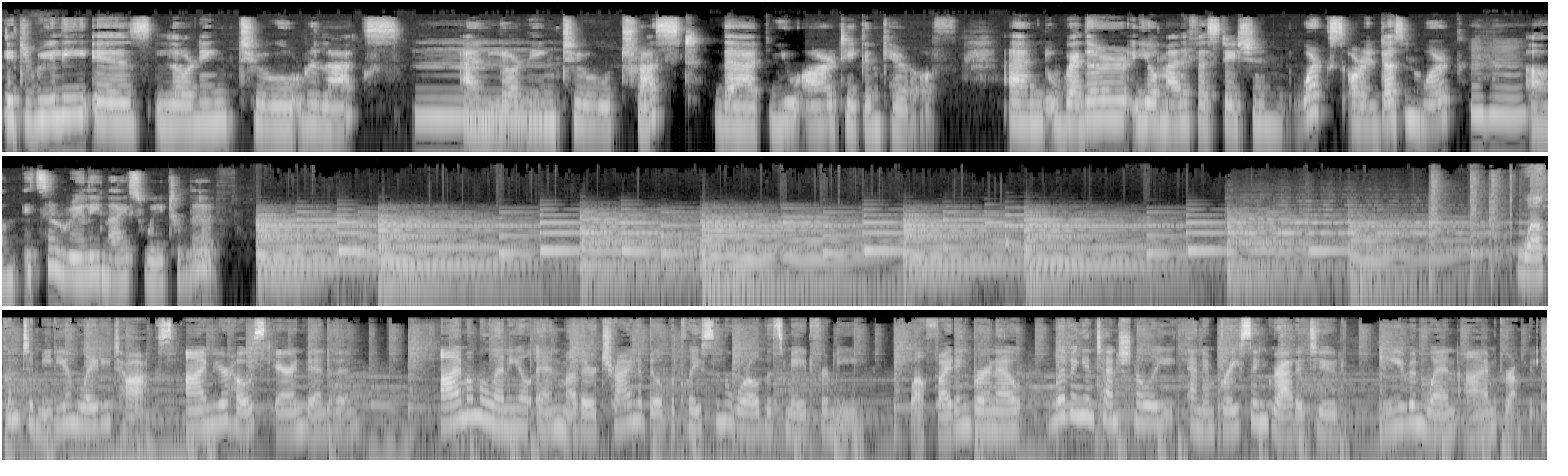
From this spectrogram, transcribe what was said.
it really is learning to relax Mm. and learning to trust that you are taken care of. And whether your manifestation works or it doesn't work, Mhm. um, it's a really nice way to live. Welcome to Medium Lady Talks. I'm your host, Erin Vandeven. I'm a millennial and mother trying to build the place in the world that's made for me while fighting burnout, living intentionally, and embracing gratitude even when I'm grumpy.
